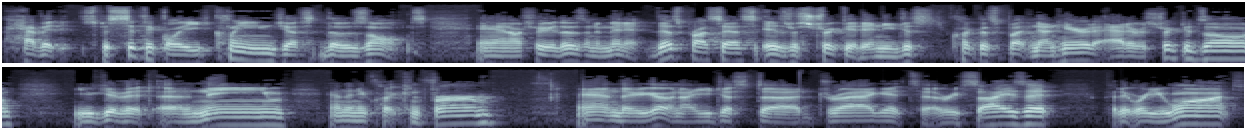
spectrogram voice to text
have it specifically clean just those zones. And I'll show you those in a minute. This process is restricted, and you just click this button down here to add a restricted zone you give it a name and then you click confirm and there you go. Now you just uh, drag it to resize it put it where you want.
